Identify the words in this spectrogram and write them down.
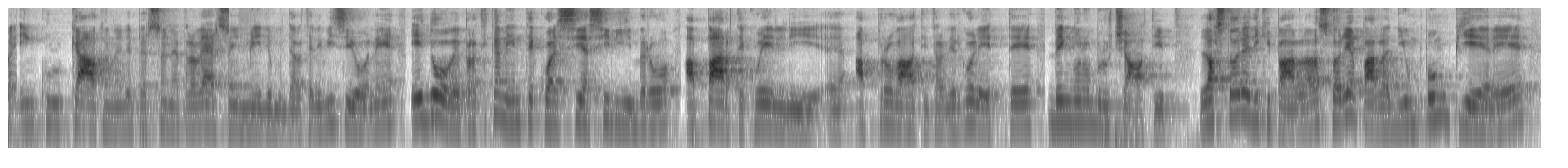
e inculcato nelle persone attraverso il medium della televisione e dove praticamente qualsiasi libro, a parte quelli eh, approvati tra virgolette, vengono bruciati. La storia di chi parla? La storia parla di un pompiere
